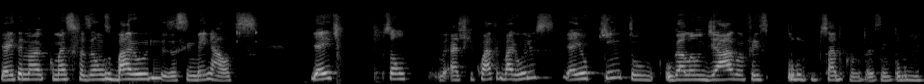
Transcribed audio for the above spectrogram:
E aí tem uma, começa a fazer uns barulhos, assim, bem altos. E aí, tipo, são, acho que quatro barulhos. E aí o quinto, o galão de água fez plum, sabe quando faz assim, plum?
